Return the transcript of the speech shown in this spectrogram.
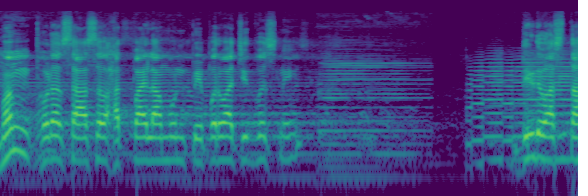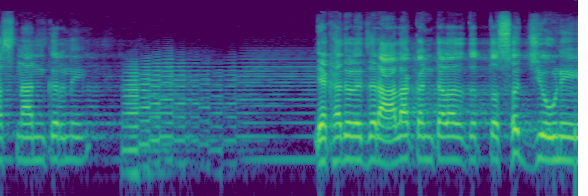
मग थोडासा असं हातपाय लांबून पेपर वाचित बसणे. दीड वाजता स्नान करणे. एखाद्या वेळेस जर आला कंटाळा तर तसंच जेवणे.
